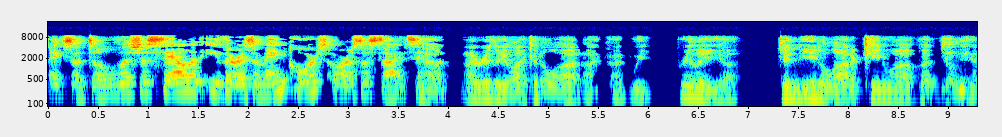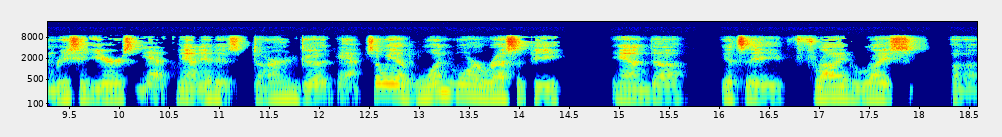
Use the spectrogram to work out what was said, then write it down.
Makes a delicious salad either as a main course or as a side Yeah, salad. I really like it a lot. I, I, we really uh, didn't eat a lot of quinoa, but in recent years, Yeah, man, it is darn good. yeah. So we have one more recipe, and uh, it's a fried rice uh,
